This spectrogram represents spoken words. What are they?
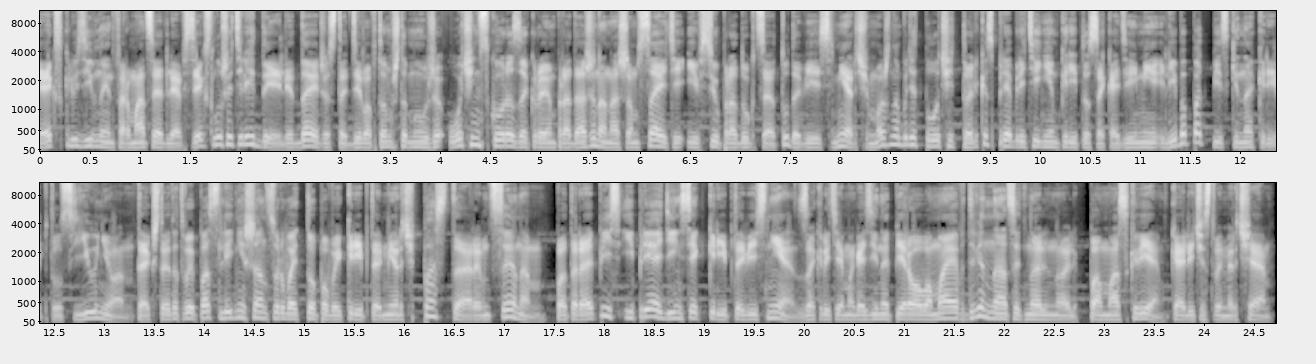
Эксклюзивная информация для всех слушателей Daily Digest. Дело в том, что мы уже очень скоро закроем продажи на нашем сайте, и всю продукцию оттуда, весь мерч, можно будет получить только с приобретением Криптус Академии, либо подписки на Криптус Union. Так что это твой последний шанс урвать топовый крипто-мерч по старым ценам. Поторопись и приоденься к крипто-весне. Закрытие магазина 1 мая в 12 12.00 по Москве. Количество мерча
